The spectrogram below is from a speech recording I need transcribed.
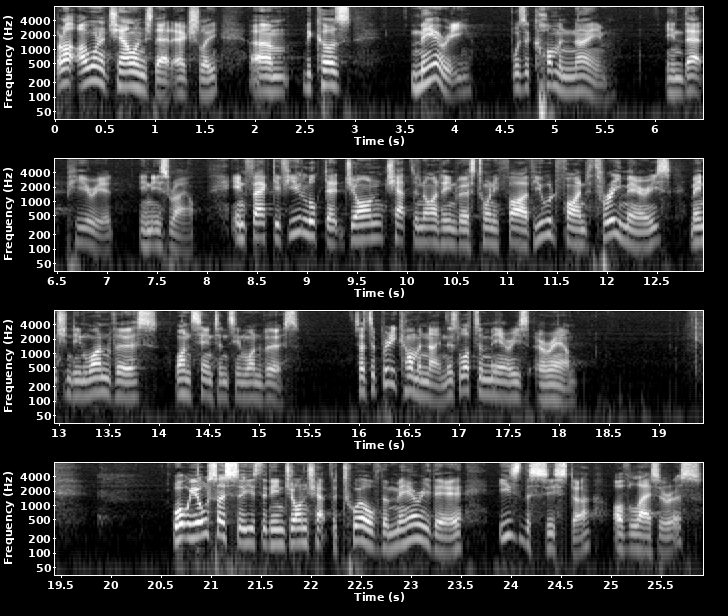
But I, I want to challenge that actually, um, because Mary was a common name in that period in Israel. In fact, if you looked at John chapter 19, verse 25, you would find three Marys mentioned in one verse, one sentence in one verse. So it's a pretty common name. There's lots of Marys around. What we also see is that in John chapter 12, the Mary there is the sister of Lazarus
